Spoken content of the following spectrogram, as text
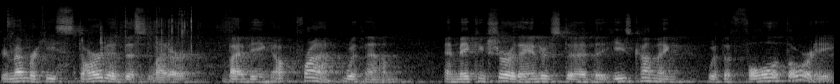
Remember, he started this letter by being upfront with them and making sure they understood that he's coming with the full authority,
